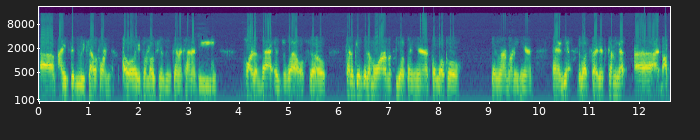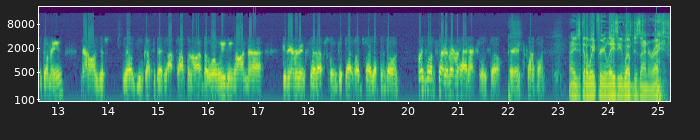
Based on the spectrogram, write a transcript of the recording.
um, ICW California. OOA Promotions is going to kind of be part of that as well. So kind of gives it a more of a feel thing here. It's a local thing that I'm running here. And yeah, the website is coming up. Uh, I bought the domain. Now I'm just, you know, you've got the dead laptop and all that, but we're waiting on uh, getting everything set up so we can get that website up and going. First website I've ever had, actually, so uh, it's kind of fun. Uh, you just got to wait for your lazy web designer, right?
